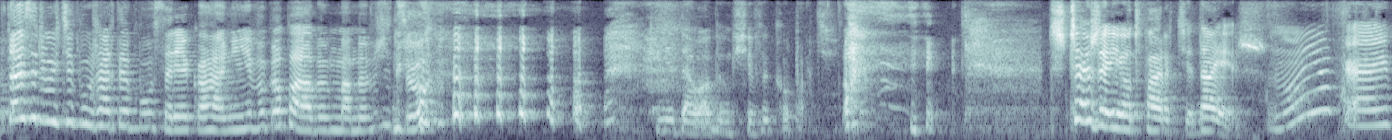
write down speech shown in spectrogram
To jest oczywiście pół żartem, pół serio, kochani. Nie wykopałabym mamy w życiu. Nie dałabym się wykopać. Szczerze i otwarcie, dajesz. No i okej.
